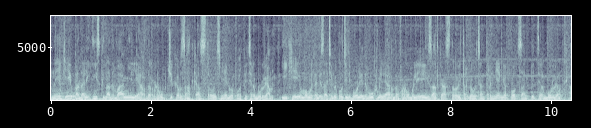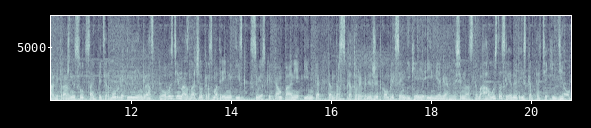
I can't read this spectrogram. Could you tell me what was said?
На Икею подали иск на 2 миллиарда рубчиков за отказ строить Мегу под Петербургом. Икею могут обязать выплатить более 2 миллиардов рублей за отказ строить торговый центр Мега под Санкт-Петербургом. Арбитражный суд Санкт-Петербурга и Ленинградской области назначил к рассмотрению иск светской компании Инка Центрс, которая принадлежит комплексам Икея и Мега. На 17 августа следует из картотеки дел.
